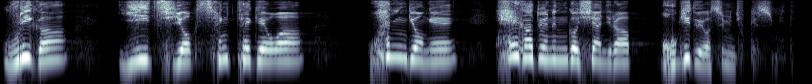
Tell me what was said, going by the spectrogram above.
우리가 이 지역 생태계와 환경에 해가 되는 것이 아니라 복이 되었으면 좋겠습니다.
